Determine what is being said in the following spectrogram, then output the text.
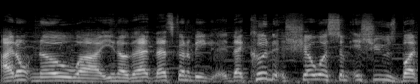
I don't know, uh, you know, that that's going to be, that could show us some issues, but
